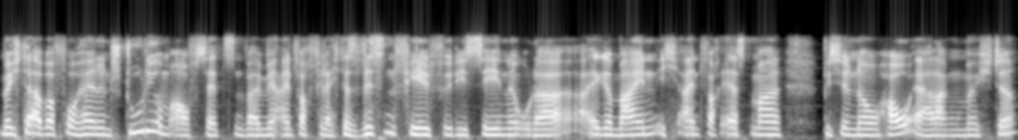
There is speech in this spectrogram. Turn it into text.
möchte aber vorher ein Studium aufsetzen, weil mir einfach vielleicht das Wissen fehlt für die Szene oder allgemein ich einfach erstmal ein bisschen Know-how erlangen möchte.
